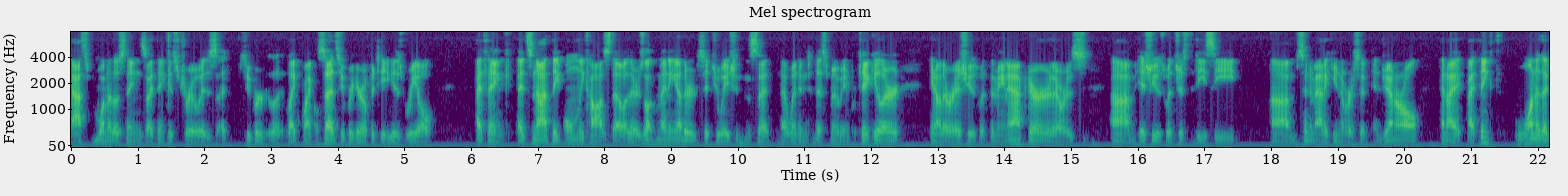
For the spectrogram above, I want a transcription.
as one of those things I think is true is super like Michael said, superhero fatigue is real. I think it's not the only cause though. There's many other situations that that went into this movie in particular. You know, there were issues with the main actor. There was um, issues with just the DC um, cinematic universe in, in general. And I, I think one of the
